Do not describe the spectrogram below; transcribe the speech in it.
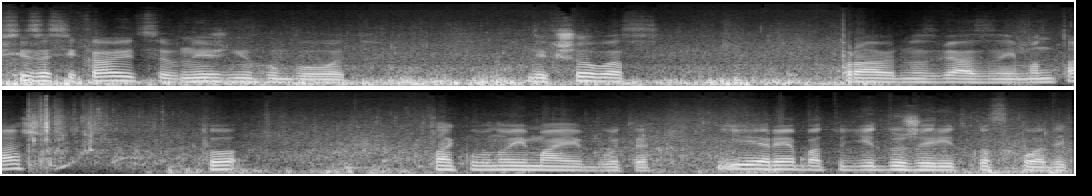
Всі засікаються в нижню губу. От. Якщо у вас правильно зв'язаний монтаж, то так воно і має бути. І риба тоді дуже рідко сходить.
